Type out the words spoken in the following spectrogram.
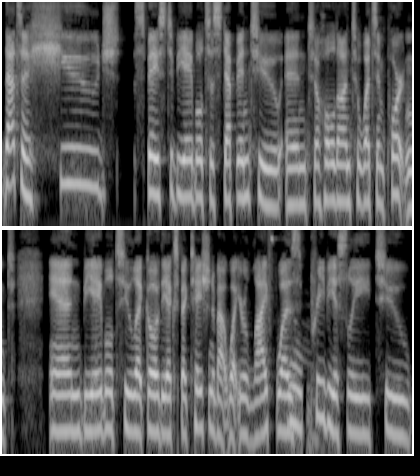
That's a huge space to be able to step into and to hold on to what's important and be able to let go of the expectation about what your life was mm. previously to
